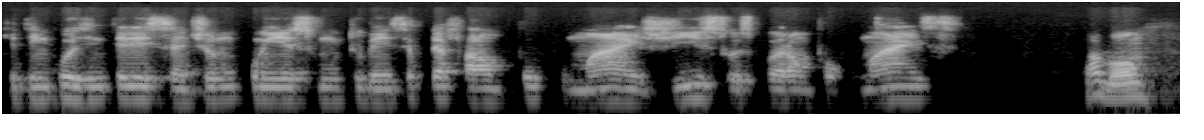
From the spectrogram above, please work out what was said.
que tem coisa interessante, eu não conheço muito bem. Você puder falar um pouco mais disso, explorar um pouco mais? Tá bom.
